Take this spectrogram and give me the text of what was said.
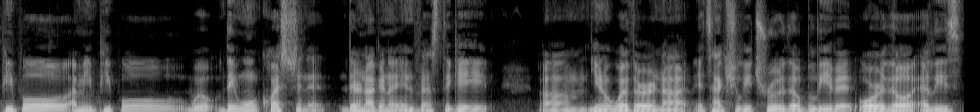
people i mean people will they won't question it. They're not going to investigate um you know whether or not it's actually true. They'll believe it or they'll at least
